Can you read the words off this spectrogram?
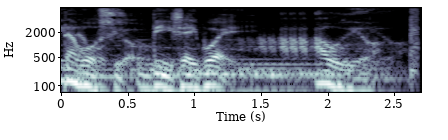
Z Bocio, DJ Way, audio.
